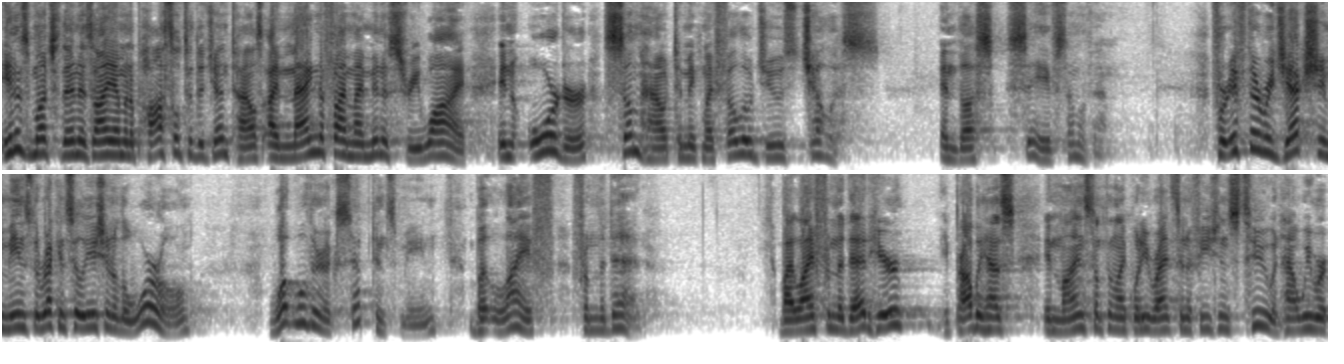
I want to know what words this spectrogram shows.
Inasmuch then as I am an apostle to the Gentiles, I magnify my ministry. Why? In order somehow to make my fellow Jews jealous and thus save some of them. For if their rejection means the reconciliation of the world, what will their acceptance mean but life from the dead? By life from the dead, here, he probably has in mind something like what he writes in Ephesians 2 and how we were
